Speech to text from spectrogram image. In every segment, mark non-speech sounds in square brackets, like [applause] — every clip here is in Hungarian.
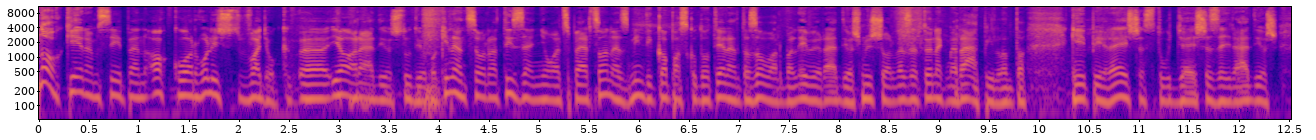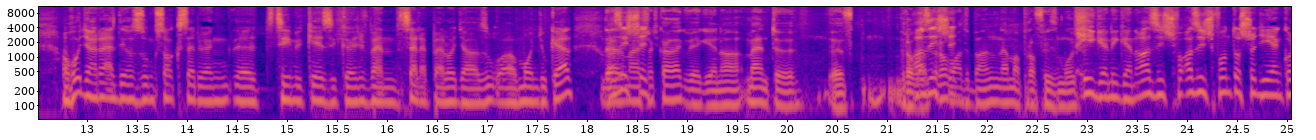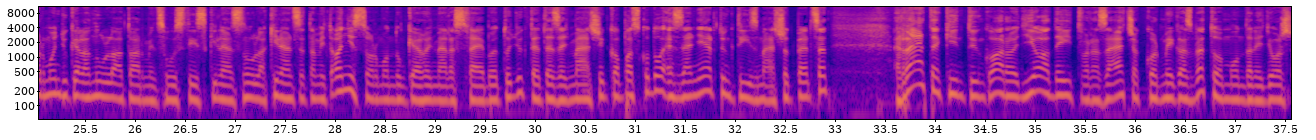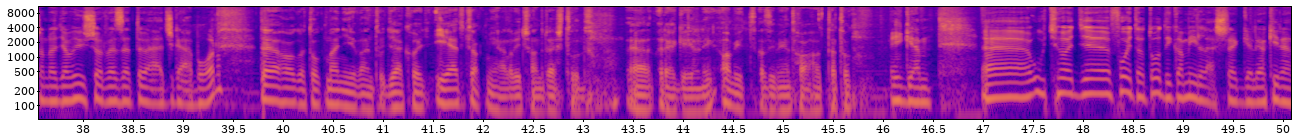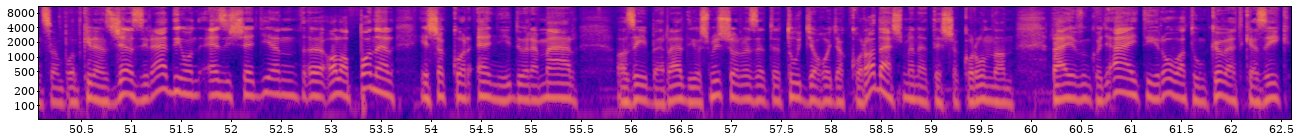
No, kérem szépen, akkor hol is vagyok? Ja, a rádiós stúdióban. 9 óra 18 perc van, ez mindig kapaszkodót jelent a zavarban lévő rádiós műsorvezetőnek, mert rápillant a gépére, és ezt tudja, és ez egy rádiós. A Hogyan rádiózzunk szakszerűen című kézikönyvben szerepel, hogy az, a, mondjuk el. De az is már egy... csak a legvégén a mentő rovat, az is rovatban, egy... nem a profizmus. Igen, igen, az is, az is fontos, hogy ilyenkor mondjuk el a 0 30 20 10 9 0 9-et, amit annyiszor mondunk el, hogy már ezt fejből tudjuk, tehát ez egy másik kapaszkodó, ezzel nyertünk 10 másodpercet. Rátekintünk arra, hogy ja, de itt van az Ács, akkor még azt be tudom mondani gyorsan, hogy a műsorvezető Ács Gábor. De a hallgatók már nyilván tudják, hogy ilyet csak Mihálovics András tud elregélni, amit az imént hallhattatok. Igen. Uh, úgyhogy folytatódik a Millás reggeli a 90.9 Jazzy Rádion. Ez is egy ilyen uh, alappanel, és akkor ennyi időre már az Éber rádiós műsorvezető tudja, hogy akkor adásmenet, és akkor onnan rájövünk, hogy IT rovatunk következik.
